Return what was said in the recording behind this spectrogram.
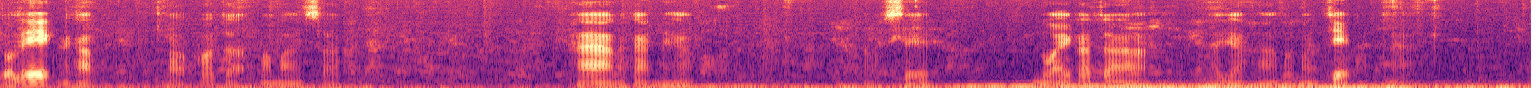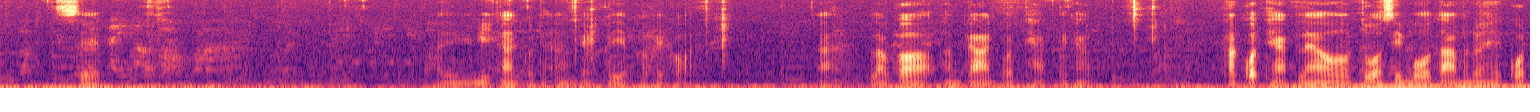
ตัวเลขนะครับ เราก็จะประมาณสัก5แล้วกันนะครับ เศษหน่วยก็จะระยะห่างประมาณ7นะเซตอันนี้มีการกดแท็บอะแบบขยับเข้าไปก่อนอะแล้วก็ทำการกดแท็บนะครับ ถ้ากดแท็บแล้วตัวซิมโบลตามมาด้วยให้กด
